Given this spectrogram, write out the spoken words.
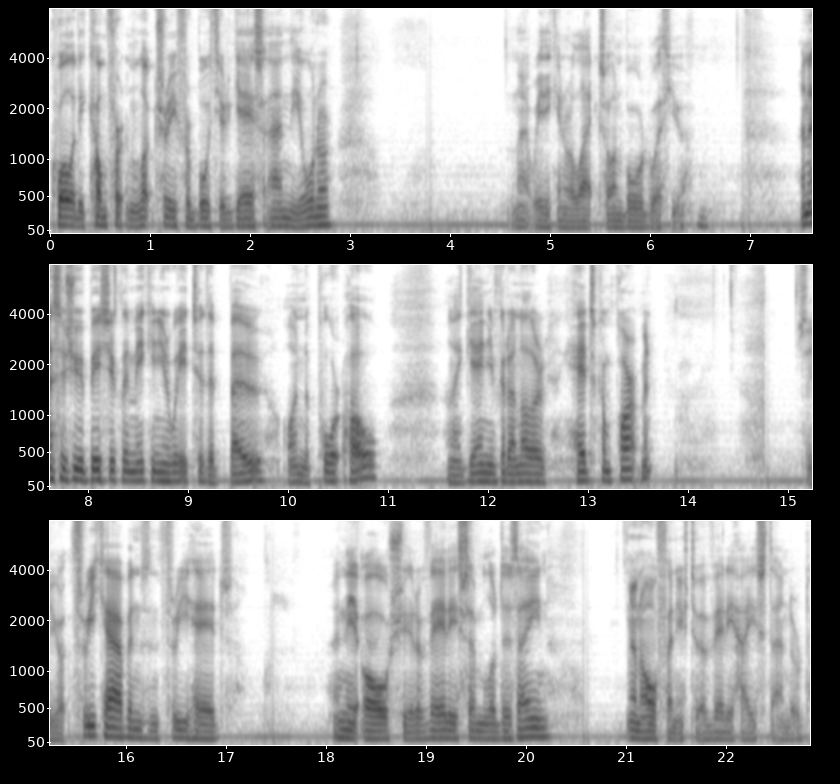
quality comfort and luxury for both your guests and the owner. And that way they can relax on board with you. And this is you basically making your way to the bow on the port hull. And again, you've got another heads compartment. So you've got three cabins and three heads. And they all share a very similar design. and all finished to a very high standard.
